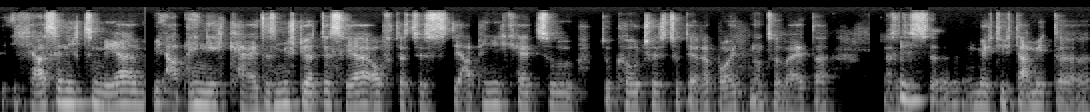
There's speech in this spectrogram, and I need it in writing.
ich hasse nichts mehr wie Abhängigkeit. Also mich stört das sehr oft, dass das die Abhängigkeit zu, zu Coaches, zu Therapeuten und so weiter. Also das mhm. äh, möchte ich damit äh,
